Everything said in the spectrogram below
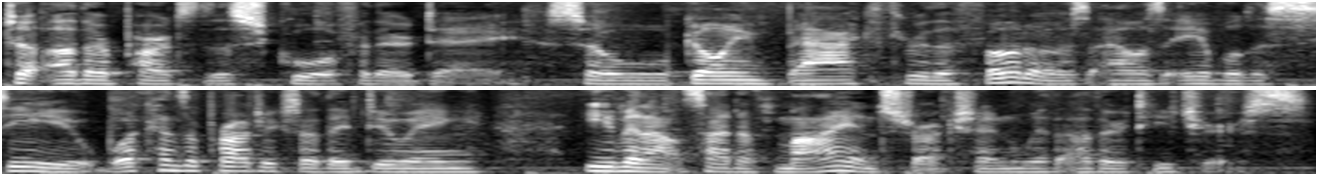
to other parts of the school for their day. So going back through the photos, I was able to see what kinds of projects are they doing even outside of my instruction with other teachers.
